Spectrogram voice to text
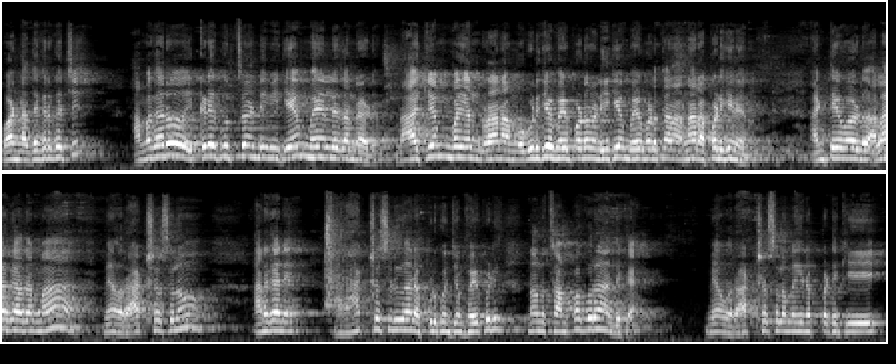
వాడు నా దగ్గరకు వచ్చి అమ్మగారు ఇక్కడే కూర్చోండి మీకేం భయం లేదన్నాడు. నాకేం భయం రా నా మొగుడికే భయపడను నీకేం భయపడతాను అన్నాను అప్పటికి నేను. అంటే వాడు అలా కాదమ్మా మేము రాక్షసులం. అనగానే ఆ రాక్షసుడు గారు అప్పుడు కొంచెం భయపడి నన్ను చంపకురా అందుక. మేము రాక్షసులమైనప్పటికీ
